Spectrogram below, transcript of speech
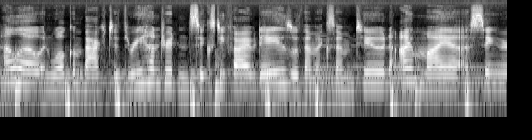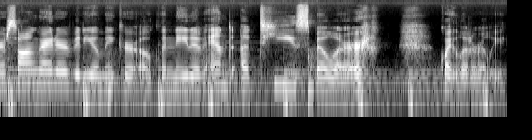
Hello, and welcome back to 365 Days with MXMtoon. I'm Maia, a singer, songwriter, video maker, Oakland native, and a tea spiller. Quite literally.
